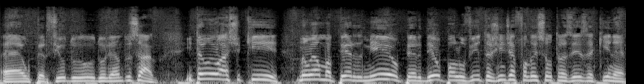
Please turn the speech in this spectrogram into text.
é, o perfil do, do Leandro Zago. Então, eu acho que não é uma perda. Meu, perdeu o Paulo Vitor, a gente já falou isso outras vezes aqui, né?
